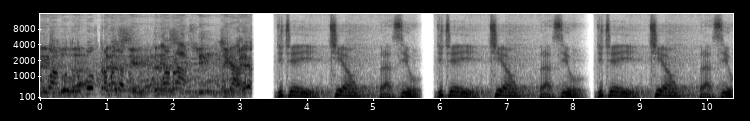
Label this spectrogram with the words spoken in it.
presidente com a luta Lula. do povo trabalhador. 13, Um abraço. DJ Tião Brasil. DJ Tião Brasil. DJ Tião Brasil.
